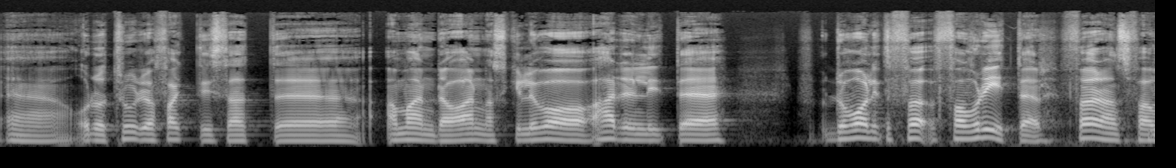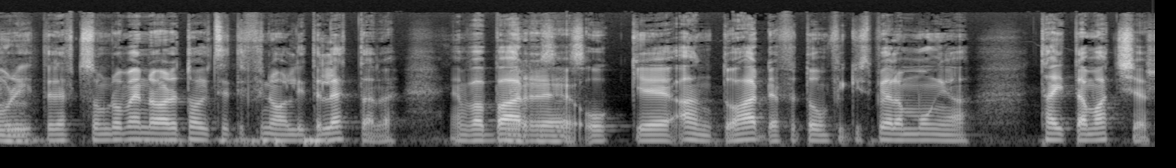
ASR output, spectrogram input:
Eh, och då trodde jag faktiskt att eh, Amanda och Anna skulle vara, hade en lite de var lite för, favoriter, förhandsfavoriter eftersom de ändå hade tagit sig till final lite lättare än vad Barre precis. och eh, Anto hade för de fick ju spela många tajta matcher.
